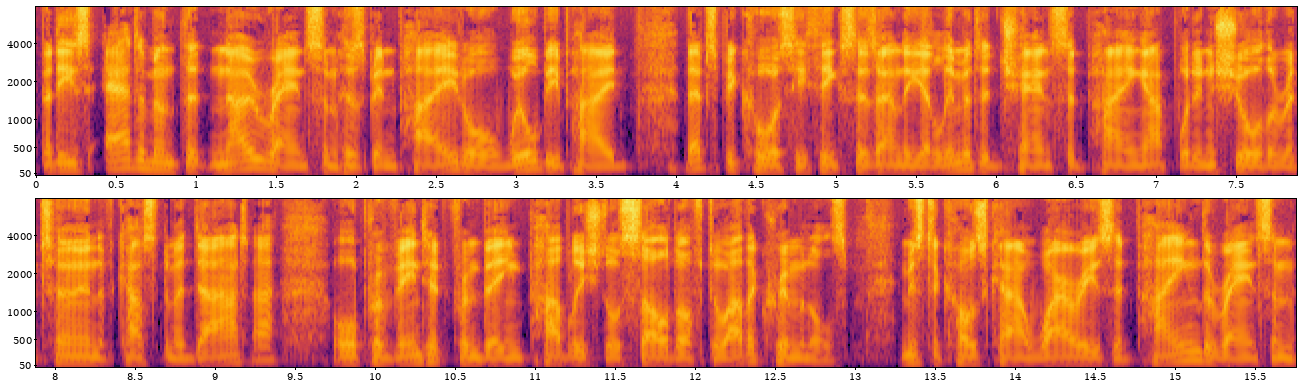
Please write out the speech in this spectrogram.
but he's adamant that no ransom has been paid or will be paid. That's because he thinks there's only a limited chance that paying up would ensure the return of customer data or prevent it from being published or sold off to other criminals. Mr. Koczkar worries that paying the ransom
